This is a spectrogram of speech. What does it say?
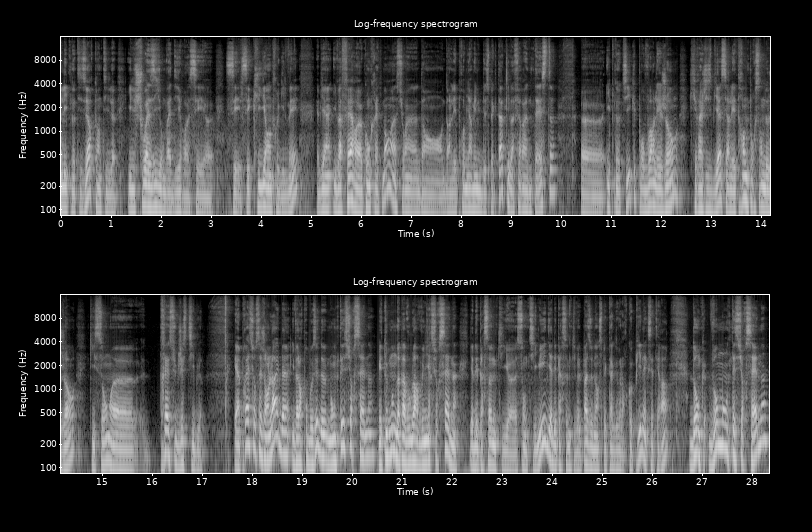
l'hypnotiseur, quand il, il, choisit, on va dire, ses, euh, ses, clients, entre guillemets, eh bien, il va faire euh, concrètement, hein, sur dans, dans, les premières minutes du spectacle, il va faire un test euh, hypnotique pour voir les gens qui réagissent bien, c'est-à-dire les 30% de gens qui sont très suggestibles. Et après, sur ces gens-là, eh ben, il va leur proposer de monter sur scène. Mais tout le monde ne va pas vouloir venir sur scène. Il y a des personnes qui euh, sont timides, il y a des personnes qui ne veulent pas se donner en spectacle devant leurs copines, etc. Donc, vont monter sur scène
